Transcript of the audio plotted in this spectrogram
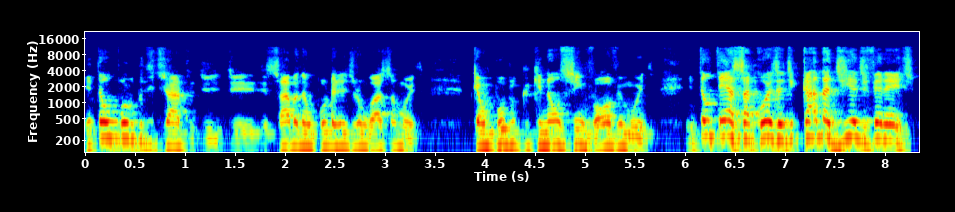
Então, o público de teatro de, de, de sábado é um público que a gente não gosta muito, porque é um público que não se envolve muito. Então, tem essa coisa de cada dia diferente.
